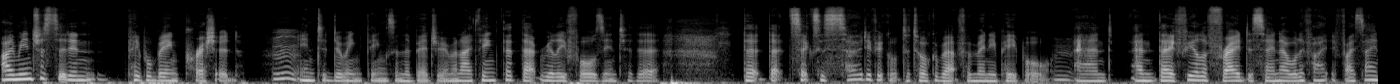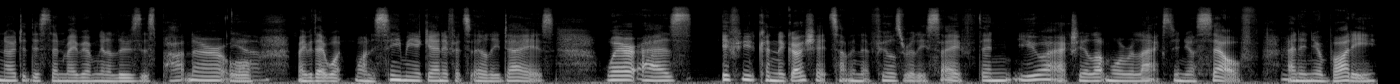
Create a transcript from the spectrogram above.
I'm interested in people being pressured mm. into doing things in the bedroom and I think that that really falls into the that that sex is so difficult to talk about for many people. Mm. And and they feel afraid to say no. Well if i if i say no to this then maybe i'm going to lose this partner or Yeah. maybe they want, want to see me again if it's early days. Whereas if you can negotiate something that feels really safe then you are actually a lot more relaxed in yourself and in mm. your body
